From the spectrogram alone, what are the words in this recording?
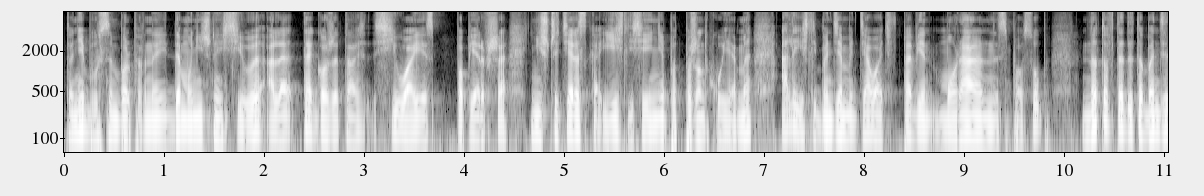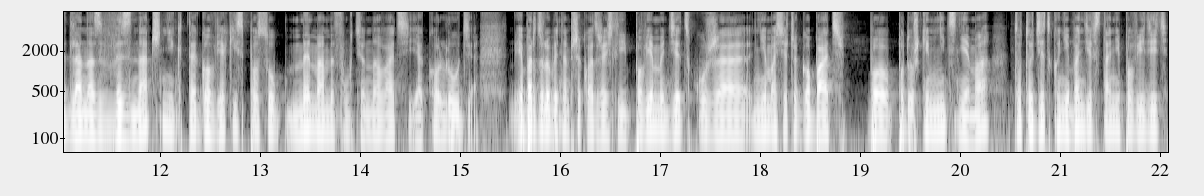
To nie był symbol pewnej demonicznej siły, ale tego, że ta siła jest po pierwsze niszczycielska jeśli się jej nie podporządkujemy, ale jeśli będziemy działać w pewien moralny sposób, no to wtedy to będzie dla nas wyznacznik tego, w jaki sposób my mamy funkcjonować jako ludzie. Ja bardzo lubię ten przykład, że jeśli powiemy dziecku, że nie ma się czego bać, bo pod łóżkiem nic nie ma, to to dziecko nie będzie w stanie powiedzieć,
